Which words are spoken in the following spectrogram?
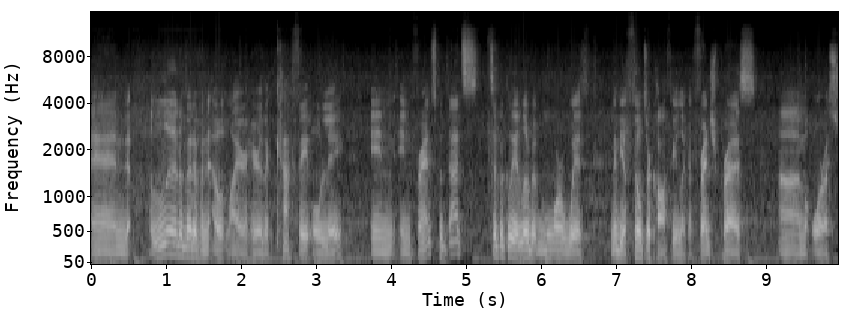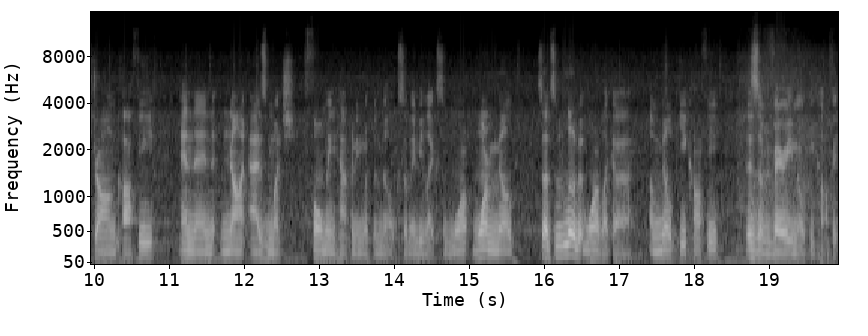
and a little bit of an outlier here, the cafe au lait in, in France, but that's typically a little bit more with maybe a filter coffee like a French press um, or a strong coffee, and then not as much foaming happening with the milk. So maybe like some more warm milk. So it's a little bit more of like a, a milky coffee. This is a very milky coffee.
